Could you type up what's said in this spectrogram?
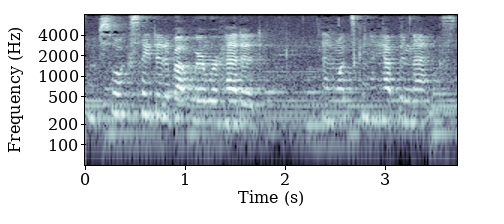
I'm so excited about where we're headed and what's going to happen next.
